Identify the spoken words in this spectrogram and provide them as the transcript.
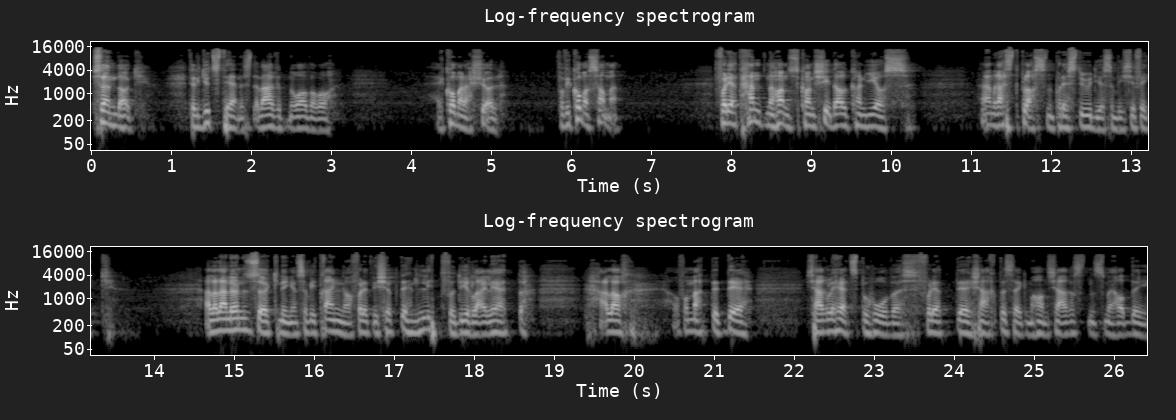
søndag til gudstjeneste verden over. Og jeg kommer der sjøl. For vi kommer sammen. Fordi at hendene hans kanskje i dag kan gi oss den restplassen på det studiet som vi ikke fikk. Eller den lønnsøkningen som vi trenger fordi vi kjøpte en litt for dyr leilighet. Eller å få mettet det kjærlighetsbehovet fordi det skjærte seg med han kjæresten som jeg hadde i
